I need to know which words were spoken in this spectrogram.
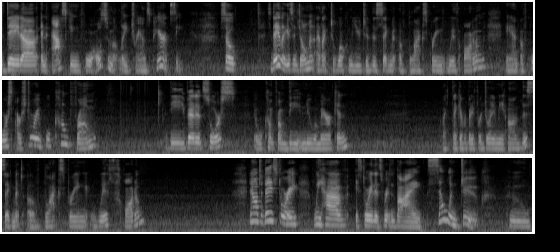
the data and asking for ultimately transparency. So, today, ladies and gentlemen, I'd like to welcome you to this segment of Black Spring with Autumn. And of course, our story will come from the vetted source, it will come from the New American. To thank everybody for joining me on this segment of Black Spring with Autumn. Now, in today's story, we have a story that's written by Selwyn Duke, who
